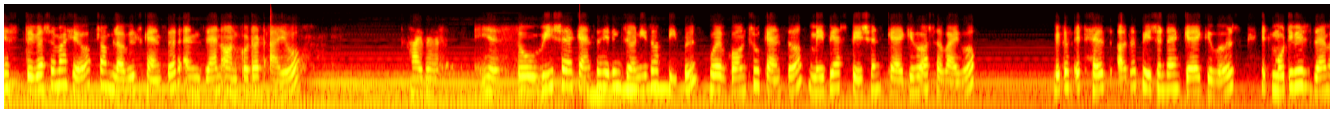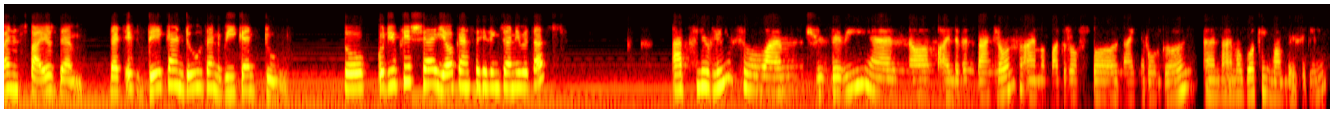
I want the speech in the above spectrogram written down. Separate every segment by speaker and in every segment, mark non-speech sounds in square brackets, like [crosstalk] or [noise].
Speaker 1: Yes, Divya Sharma here from Love Heals Cancer and ZenOnco.io.
Speaker 2: Hi there.
Speaker 1: Yes, so we share cancer healing journeys of people who have gone through cancer, maybe as patient, caregiver, or survivor, because it helps other patients and caregivers. It motivates them and inspires them that if they can do, then we can too. So, could you please share your cancer healing journey with us?
Speaker 2: Absolutely. So I'm Sri Devi and um, I live in Bangalore. I'm a mother of a nine-year-old girl and I'm a working mom basically.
